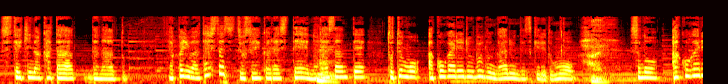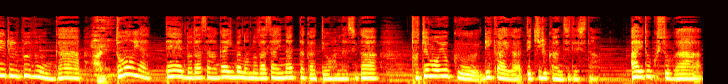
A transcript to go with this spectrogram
素敵な方だなと、うん、やっぱり私たち女性からして野田さんってとても憧れる部分があるんですけれども、はい、その憧れる部分がどうやって野田さんが今の野田さんになったかっていうお話がとてもよく理解ができる感じでした。愛読書が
